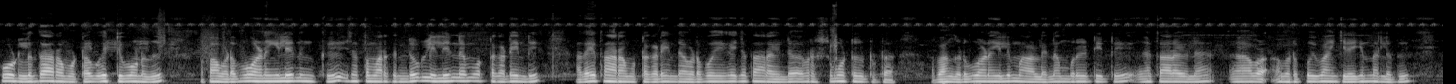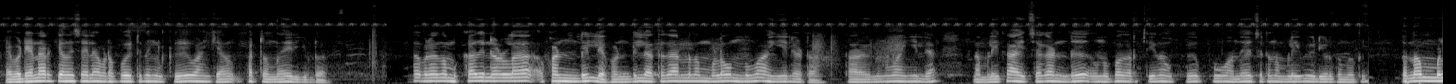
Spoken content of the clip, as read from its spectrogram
കൂടുതലും താറാവ് മുട്ട വിറ്റ് പോണത് അപ്പോൾ അവിടെ പോവുകയാണെങ്കിൽ നിങ്ങൾക്ക് ശക്തൻ മാർക്കറ്റിന്റെ ഉള്ളിൽ തന്നെ മുട്ടക്കടയുണ്ട്. അതായത് താറാവ് മുട്ടക്കടയുണ്ട്. അവിടെ പോയി കഴിഞ്ഞാൽ താറാവിന്റെ ഫ്രഷ് മുട്ട കിട്ടും കേട്ടോ അപ്പോൾ അങ്ങോട്ട് പോകണമെങ്കിലും ആളുടെ നമ്പർ കിട്ടിയിട്ട് താറാവിനെ അവിടെ പോയി വാങ്ങിക്കലായിരിക്കും നല്ലത്. എവിടെയാണ് ഇറക്കിയതെന്ന് വെച്ചാൽ അവിടെ പോയിട്ട് നിങ്ങൾക്ക് വാങ്ങിക്കാൻ പറ്റുന്നതായിരിക്കും കേട്ടോ അതുപോലെ നമുക്ക് അതിനുള്ള ഫണ്ടില്ല ഫണ്ടില്ലാത്ത കാരണം നമ്മൾ ഒന്നും വാങ്ങിയില്ല കേട്ടോ താറാവിലൊന്നും വാങ്ങിയില്ല. നമ്മൾ ഈ കാഴ്ച കണ്ട് ഒന്ന് പകർത്തി നമുക്ക് പോകാമെന്ന് വെച്ചിട്ട് നമ്മൾ ഈ വീഡിയോ എടുക്കുന്നത്. ഇപ്പം നമ്മൾ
